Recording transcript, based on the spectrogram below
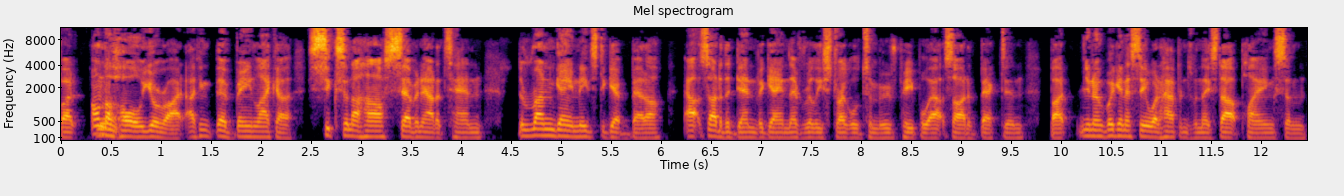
But on the whole, you're right. I think they've been like a six and a half, seven out of 10. The run game needs to get better. Outside of the Denver game, they've really struggled to move people outside of Becton. But, you know, we're going to see what happens when they start playing some,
